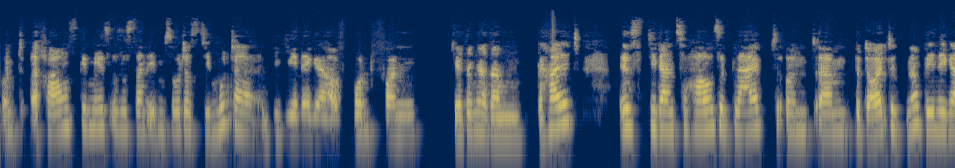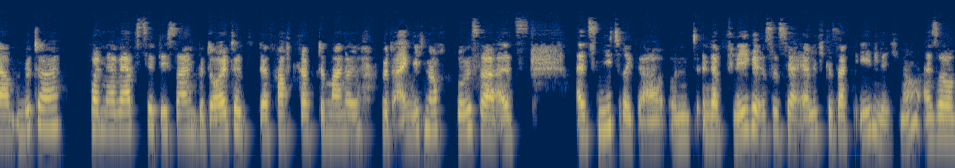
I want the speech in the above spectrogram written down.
Und erfahrungsgemäß ist es dann eben so, dass die Mutter diejenige aufgrund von geringerem Gehalt ist, die dann zu Hause bleibt und ähm, bedeutet ne, weniger Mütter können erwerbstätig sein, bedeutet, der Fachkräftemangel wird eigentlich noch größer als, als niedriger. Und in der Pflege ist es ja ehrlich gesagt ähnlich. Ne? Also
